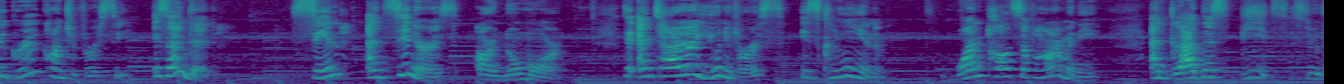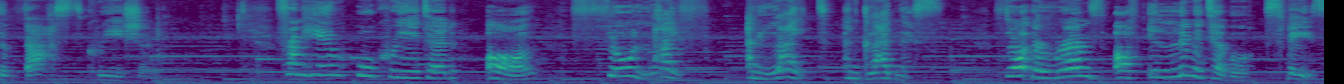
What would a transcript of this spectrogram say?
The great controversy is ended. Sin and sinners are no more. The entire universe is clean. One pulse of harmony and gladness beats through the vast creation. From him who created all flow life and light and gladness throughout the realms of illimitable space,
